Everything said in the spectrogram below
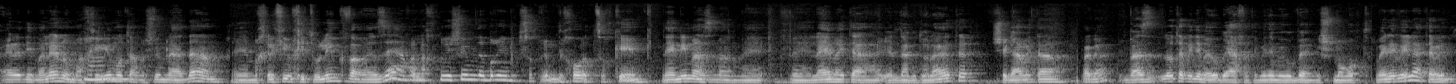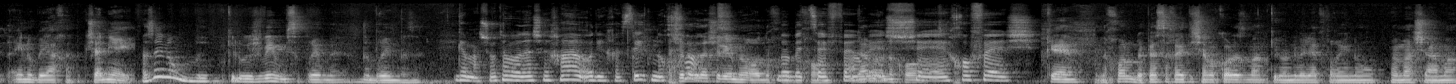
הילדים עלינו, מאכילים אותם, יושבים לידם, אה, מחליפים חיתולים כבר, זה, אבל אנחנו יושבים, מדברים, מספרים בדיחות, צוחקים, נהנים מהזמן, ו- ולהם הייתה ילדה גדולה יותר, שגם הייתה פגה, ואז לא תמיד הם היו ביחד, תמיד הם היו במשמרות. ואני ואיליה תמיד היינו ביחד, כשאני הייתי. אז היינו כאילו יושבים, מספרים, מדברים וזה. גם השעות העבודה שלך עוד יחסית נוחות. השעות העבודה שלי מאוד נוחות, בבית נכון. ספר, גם לא ויש. אה, חופש. כן, נכון, בפסח הייתי שם כל הזמן, כאילו אני וליה כבר היינו ממש שמה.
